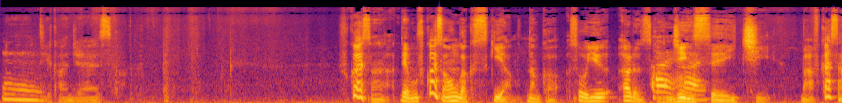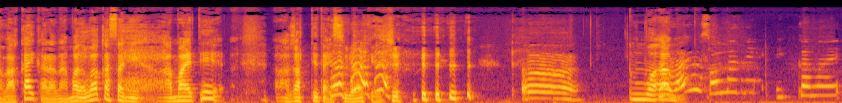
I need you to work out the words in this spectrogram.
うんっていう感じじゃないですか。深谷さん、でも深谷さん音楽好きやん。なんか、そういう、あるんですか、はいはい人生一。まあ、深谷さん若いからな。まだ若さに甘えて上がってたりするわけでしょ。うん。もう、でもラあイブそんなに行かない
